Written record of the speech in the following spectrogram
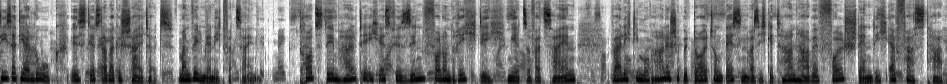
Dieser Dialog ist jetzt aber gescheitert. Man will mir nicht verzeihen. Trotzdem halte ich es für sinnvoll und richtig, mir zu verzeihen, weil ich die moralische Bedeutung dessen, was ich getan habe, vollständig erfasst habe.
